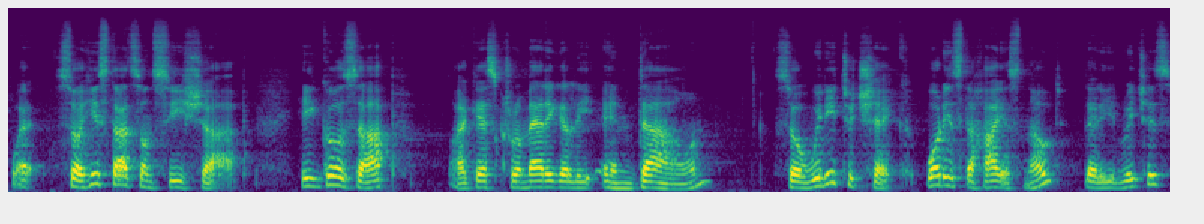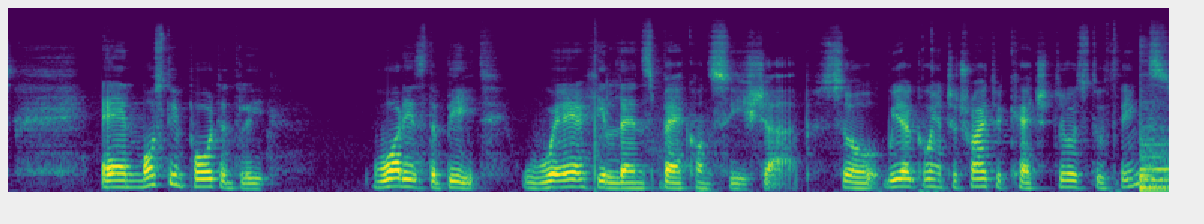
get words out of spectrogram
what. So he starts on C sharp. He goes up, I guess, chromatically and down. So we need to check what is the highest note that he reaches, and most importantly, what is the beat where he lands back on C sharp. So we are going to try to catch those two things.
